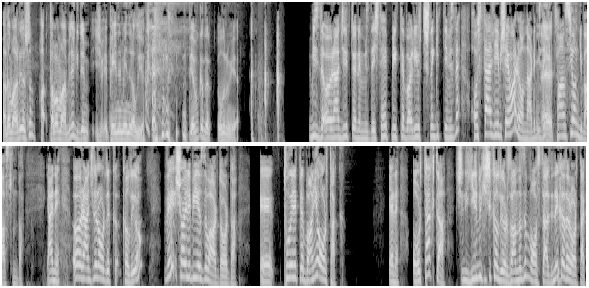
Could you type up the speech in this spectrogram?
Adamı arıyorsun. "Ha, tamam abi diyor gidiyorum işte peynir meynir alıyor. diye bu kadar olur mu ya? Biz de öğrencilik dönemimizde işte hep birlikte böyle yurt dışına gittiğimizde hostel diye bir şey var ya onlarda. Bizdeki Evet. pansiyon gibi aslında. Yani öğrenciler orada ka- kalıyor ve şöyle bir yazı vardı orada. E, tuvalet ve banyo ortak. Yani ortak da şimdi 20 kişi kalıyoruz anladın mı hostelde ne kadar ortak.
